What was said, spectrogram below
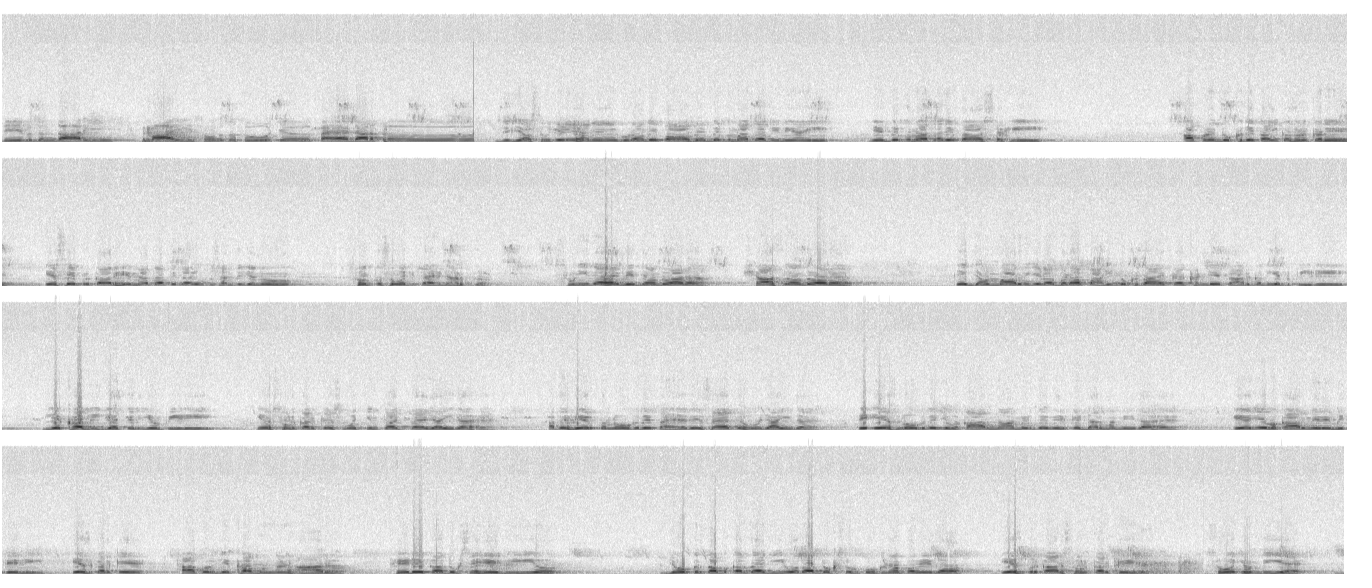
ਦੇਵ ਗੰਧਾਰੀ, ਮਾਈ ਸੁਨਤ ਸੋਚ, ਭੈ ਡਰਤ। ਜਿਗਿਆਸੂ ਜਿਹੜੇ ਹਨ, ਗੁਰਾਂ ਦੇ ਪਾਸ, ਬਿਰਧ ਮਾਤਾ ਦੀ ਨਿਆਈ, ਜੇ ਬਿਰਧ ਮਾਤਾ ਦੇ ਪਾਸ ਸਖੀ, ਆਪਣੇ ਦੁੱਖ ਦੇ ਤਾਈ ਕਸਨ ਕਰੇ, ਇਸੇ ਪ੍ਰਕਾਰ ਹੈ ਮਾਤਾ ਪਿਤਾ ਰੂਪ ਸੰਤ ਜਨੋ, ਸੁਨਤ ਸੋਚ, ਭੈ ਡਰਤ। ਸੁਣੀਦਾ ਹੈ ਵੇਦਾਂ ਦੁਆਰਾ, ਸ਼ਾਸਤਰਾਂ ਦੁਆਰਾ ਕਿ ਜਮ ਮਾਰਗ ਜਿਹੜਾ ਬੜਾ ਭਾਰੀ ਦੁਖਦਾਇਕ ਹੈ, ਖੰਡੇ ਧਾਰ, ਗਲੀਅਤ ਭੀੜੀ, ਲੇਖਾ ਲੀਜਾ ਚਲਿਓ ਪੀੜੀ, ਇਹ ਸੁਣ ਕਰਕੇ ਸੋਚ ਚਿੰਤਾ ਚ ਪੈ ਜਾਈਦਾ ਹੈ। ਅਤੇ ਫਿਰ ਪ੍ਰਲੋਕ ਦੇ ਭੈ ਦੇ ਸਹਿਤ ਹੋ ਜਾਈਦਾ ਹੈ। ਤੇ ਇਸ ਲੋਕ ਦੇ ਚ ਵਕਾਰ ਨਾ ਮਿਲਦੇ ਵੇਖ ਕੇ ਡਰ ਮੰਨੀਦਾ ਹੈ ਕਿ ਅਜੇ ਵਕਾਰ ਮੇਰੇ ਮਿਟੇ ਨਹੀਂ। ਇਸ ਕਰਕੇ ਠਾਕੁਰ ਲੇਖਾ ਮੰਗਣ ਹਾਰ, ਫੇੜੇ ਕਾ ਦੁਖ ਸਹੇ ਜੀਓ। ਜੋ ਕਰਤੱਵ ਕਰਦਾ ਜੀ ਉਹਦਾ ਦੁੱਖ ਸੁੱਖ ਭੋਗਣਾ ਪਵੇਗਾ। ਇਸ ਪ੍ਰਕਾਰ ਸੁਣ ਕਰਕੇ ਸੋਚ ਹੁੰਦੀ ਹੈ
